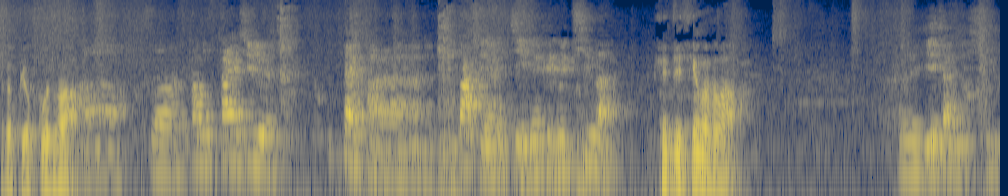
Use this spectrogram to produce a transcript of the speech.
那个表姑是吧？啊，说他们他要去贷款读大学，姐姐给会听了，听进心了是吧？嗯，也想去去。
